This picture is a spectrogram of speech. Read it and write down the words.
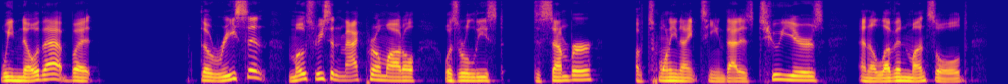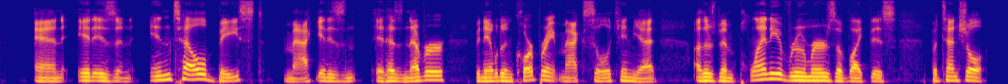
We know that, but the recent most recent Mac Pro model was released December of 2019. That is two years and 11 months old. And it is an Intel based Mac. It is it has never been able to incorporate Mac Silicon yet. Uh, there's been plenty of rumors of like this potential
